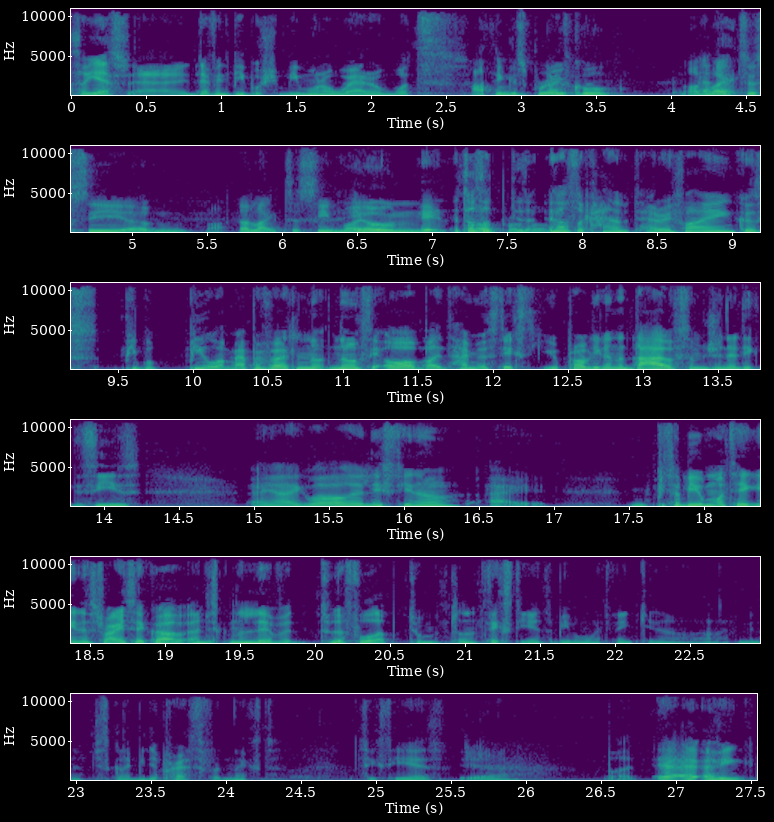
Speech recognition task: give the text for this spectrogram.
So yes, uh, definitely people should be more aware of what's. I think it's pretty Back cool. I'd I- like I- to see. Um, I'd like to see my It- own. It, it's also world it's also kind of terrifying because people people might prefer to not know say oh by the time you're 60 you're probably gonna die of some genetic disease and you're like well at least you know I, some people might take it in stride and say oh I'm just gonna live it to the full up to until I'm 60 and some people might think you know "Oh, I'm gonna, just gonna be depressed for the next 60 years yeah. but I, I think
